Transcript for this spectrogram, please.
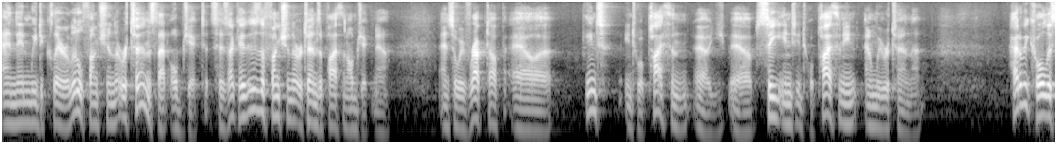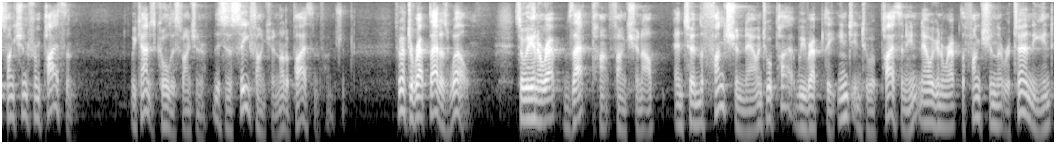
And then we declare a little function that returns that object. It says, okay, this is a function that returns a Python object now. And so we've wrapped up our int into a Python, uh, our C int into a Python int, and we return that. How do we call this function from Python? We can't just call this function, this is a C function, not a Python function. So we have to wrap that as well. So we're going to wrap that function up and turn the function now into a Python. We wrap the int into a Python int. Now we're going to wrap the function that returned the int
